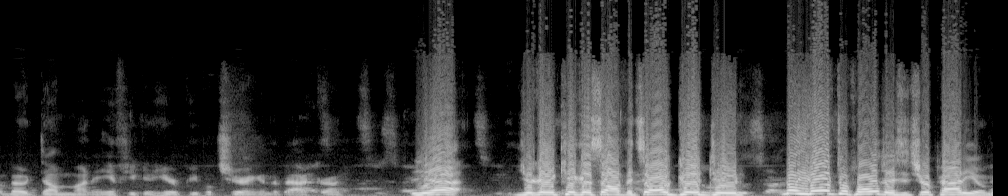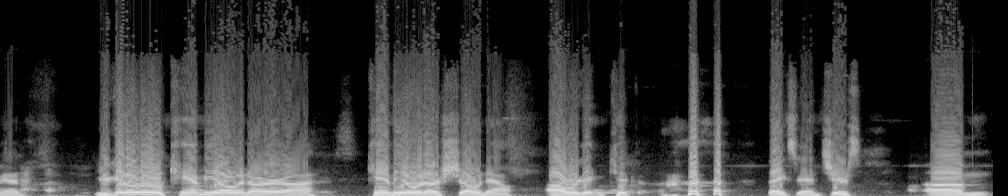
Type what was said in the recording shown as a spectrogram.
about dumb money. If you can hear people cheering in the background, yeah, you're gonna kick us off. It's all good, dude. No, you don't have to apologize. It's your patio, man. You get a little cameo in our uh, cameo in our show now. Uh, we're getting kicked. Thanks, man. Cheers. Um,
